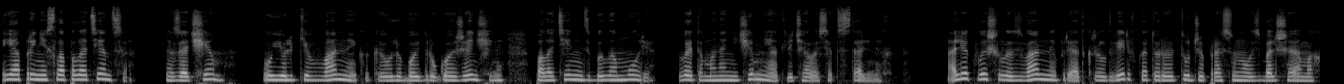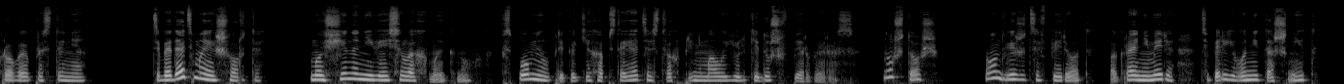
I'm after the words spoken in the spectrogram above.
«Я принесла полотенце. Зачем? У Юльки в ванной, как и у любой другой женщины, полотенец было море. В этом она ничем не отличалась от остальных. Олег вышел из ванны, приоткрыл дверь, в которую тут же просунулась большая махровая простыня. «Тебе дать мои шорты?» Мужчина невесело хмыкнул. Вспомнил, при каких обстоятельствах принимал у Юльки душ в первый раз. Ну что ж, он движется вперед. По крайней мере, теперь его не тошнит,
